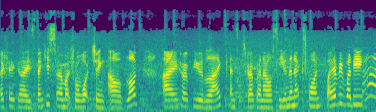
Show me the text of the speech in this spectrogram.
Okay guys, thank you so much for watching our vlog. I hope you like and subscribe and I will see you in the next one. Bye everybody. Bye.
